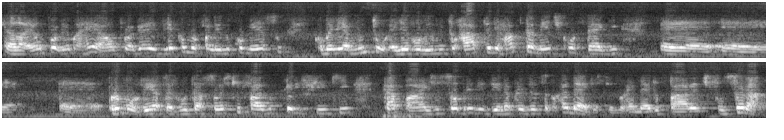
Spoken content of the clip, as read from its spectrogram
ela é um problema real para o HIV, como eu falei no começo, como ele é muito, ele evolui muito rápido, ele rapidamente consegue é, é, é, promover essas mutações que fazem com que ele fique capaz de sobreviver na presença do remédio, ou seja, o remédio para de funcionar.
